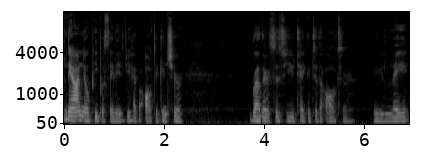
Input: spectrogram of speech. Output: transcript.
now, I know people say that if you have an altar against your brother or sister, you take it to the altar you lay it,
